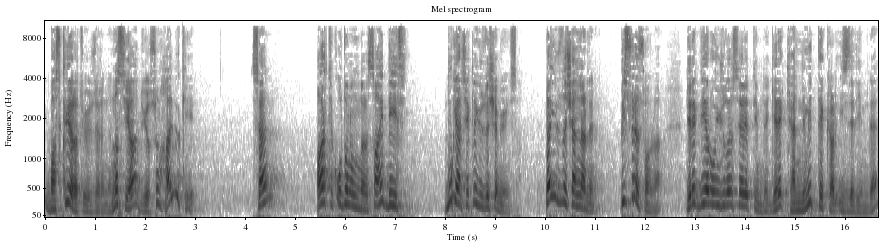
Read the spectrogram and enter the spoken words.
baskı yaratıyor üzerinde. Nasıl ya diyorsun. Halbuki sen artık o donanımlara sahip değilsin. Bu gerçekle yüzleşemiyor insan. Ben yüzleşenlerdenim. Bir süre sonra gerek diğer oyuncuları seyrettiğimde, gerek kendimi tekrar izlediğimde,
